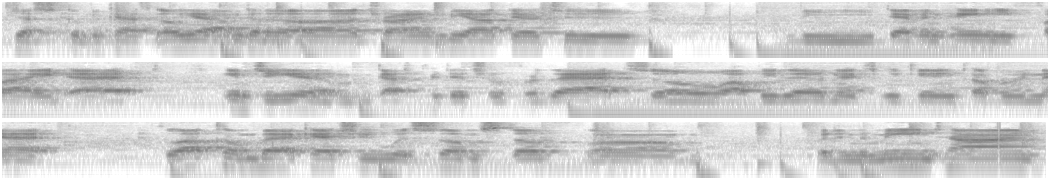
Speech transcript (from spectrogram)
Jessica McCaskill. Oh yeah, I'm gonna uh, try and be out there to the Devin Haney fight at MGM. Got the credential for that, so I'll be there next weekend covering that. So I'll come back at you with some stuff. Um, but in the meantime,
